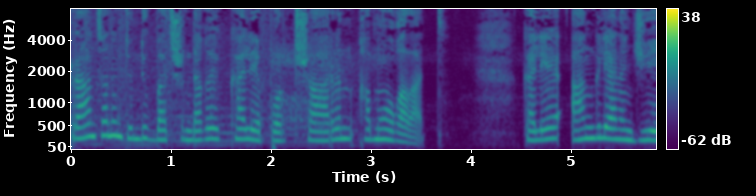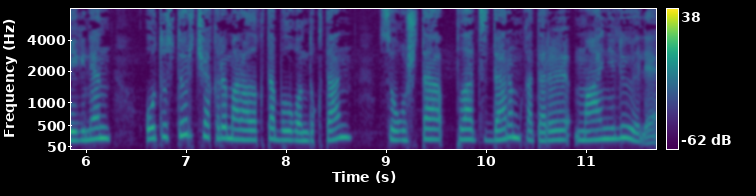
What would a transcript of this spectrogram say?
франциянын түндүк батышындагы кале порт шаарын камоого алат кале англиянын жээгинен отуз төрт чакырым аралыкта болгондуктан согушта плацдарм катары маанилүү эле.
